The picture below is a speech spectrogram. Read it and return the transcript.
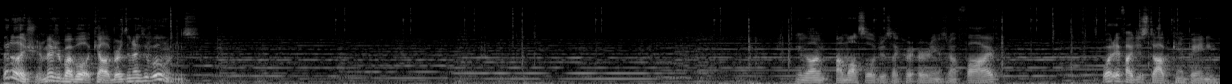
Ventilation, measured by bullet calibers and exit wounds. Even though I'm, I'm also just like earning is now five. What if I just stopped campaigning?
